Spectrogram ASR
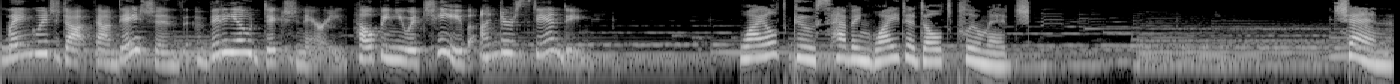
Language.Foundation's Video Dictionary, helping you achieve understanding. Wild goose having white adult plumage. Chen.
